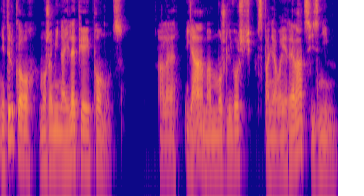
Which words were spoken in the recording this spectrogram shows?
nie tylko może mi najlepiej pomóc, ale ja mam możliwość wspaniałej relacji z Nim.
